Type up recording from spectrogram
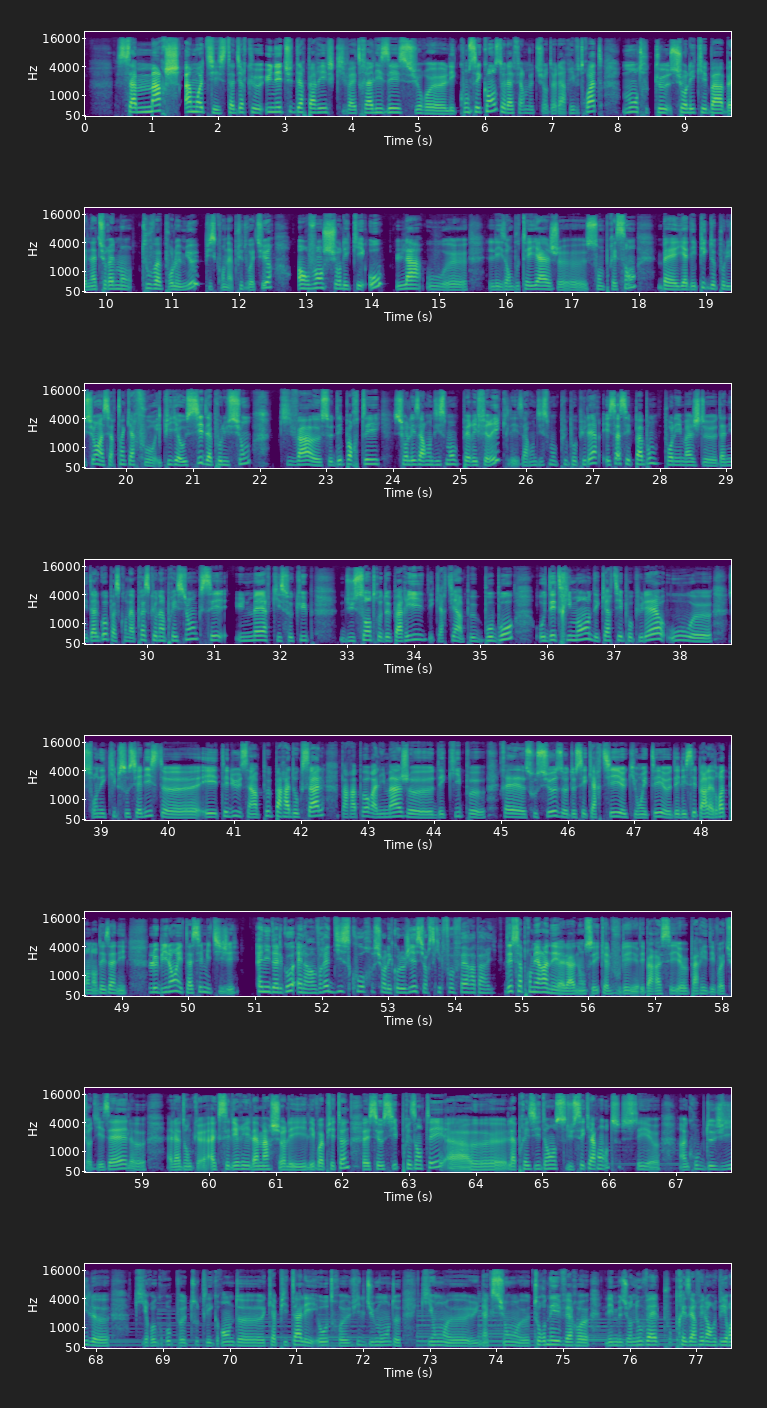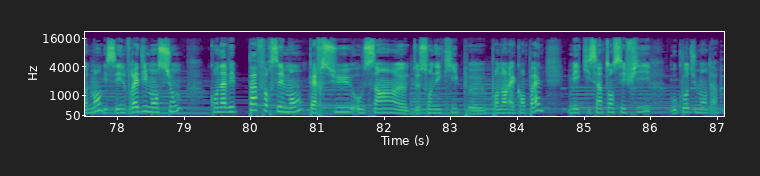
Ça marche à moitié, c'est-à-dire qu'une étude d'Air Paris qui va être réalisée sur euh, les conséquences de la fermeture de la rive droite montre que sur les quais bas, ben, naturellement, tout va pour le mieux puisqu'on n'a plus de voitures. En revanche, sur les quais hauts, là où euh, les embouteillages euh, sont pressants, ben, il y a des pics de pollution à certains carrefours. Et puis, il y a aussi de la pollution qui va euh, se déporter sur les arrondissements périphériques, les arrondissements plus populaires. Et ça, c'est pas bon pour l'image d'Anne Hidalgo parce qu'on a presque l'impression que c'est une maire qui s'occupe du centre de Paris, des quartiers un peu bobos, au détriment des quartiers populaires où euh, son équipe socialiste euh, est élue. C'est un peu paradoxal par rapport à l'image d'équipes très soucieuses de ces quartiers qui ont été délaissés par la droite pendant des années. Le bilan est assez mitigé. Anne Hidalgo, elle a un vrai discours sur l'écologie et sur ce qu'il faut faire à Paris. Dès sa première année, elle a annoncé qu'elle voulait débarrasser euh, Paris des voitures diesel. Euh, elle a donc euh, accéléré la marche sur les, voies piétonnes. Elle s'est aussi présentée à la présidence du C40. C'est un groupe de villes qui regroupe toutes les grandes capitales et autres villes du monde qui ont une action tournée vers les mesures nouvelles pour préserver l'environnement. C'est une vraie dimension qu'on n'avait pas forcément perçu au sein euh, de son équipe euh, pendant la campagne, mais qui s'intensifie au cours du mandat.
